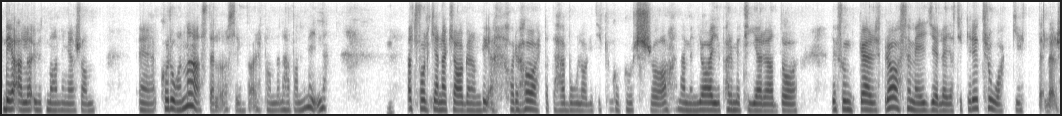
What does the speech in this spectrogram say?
det är alla utmaningar som eh, corona ställer oss inför, den här pandemin. Att folk gärna klagar om det. Har du hört att det här bolaget gick i konkurs och nej men jag är ju permitterad och det funkar bra för mig eller jag tycker det är tråkigt eller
